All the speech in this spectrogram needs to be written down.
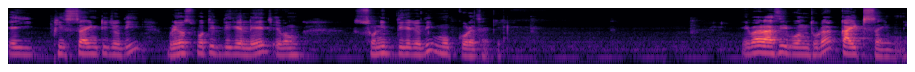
এই ফিস সাইনটি যদি বৃহস্পতির দিকে লেজ এবং শনির দিকে যদি মুখ করে থাকে। এবার আসি বন্ধুরা কাইট সাইন নিয়ে।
